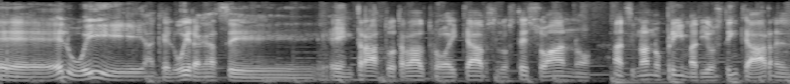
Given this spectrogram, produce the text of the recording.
e, lui, anche lui ragazzi, è entrato tra l'altro ai Cavs lo stesso anno, anzi un anno prima di Austin Carr nel,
